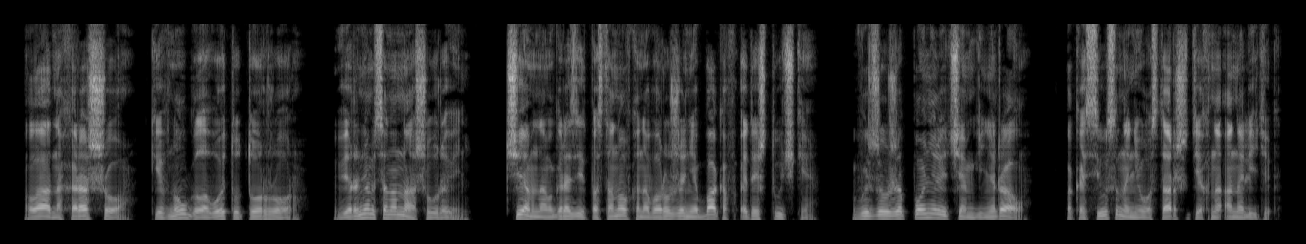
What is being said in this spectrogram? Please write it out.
«Ладно, хорошо», – кивнул головой Тутор «Вернемся на наш уровень. Чем нам грозит постановка на вооружение баков этой штучки? Вы же уже поняли, чем, генерал?» Покосился на него старший техноаналитик.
